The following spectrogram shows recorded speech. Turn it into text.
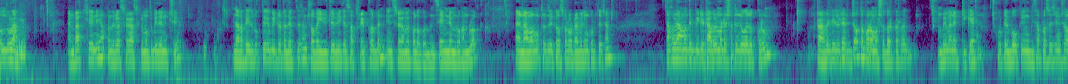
বন্ধুরা, আমি বাদ খেয়ে নিই, আপনাদের কাছ থেকে আজকের মতো বিদায় নিচ্ছি। যারা ফেসবুক থেকে ভিডিওটা দেখতেছেন, সবাই ইউটিউবে সাবস্ক্রাইব করবেন ইনস্টাগ্রামে ফলো করবেন। Same name Rohan blog and আমার মতো যদি কেউ সলো ট্রাভেলিং করতে চান, তাহলে আমাদের ভিডিও ট্রাভেল মার্টের সাথে যোগাযোগ করুন। ট্রাভেল রিলেটেড যত পরামর্শ দরকার হয়, বিমানের ticket hotel booking visa processing সহ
